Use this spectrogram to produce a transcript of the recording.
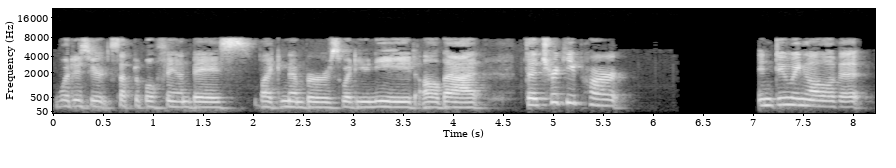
What is your acceptable fan base, like numbers? What do you need? All that. The tricky part in doing all of it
